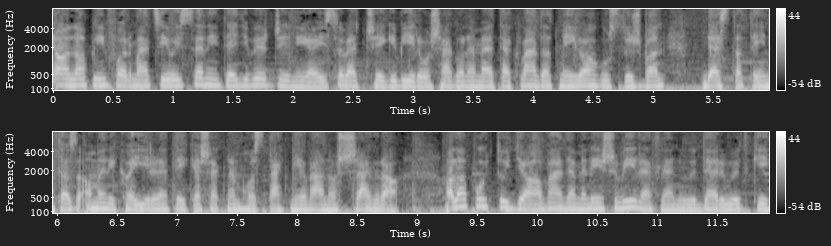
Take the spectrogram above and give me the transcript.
A lap információi szerint egy virginiai szövetségi bíróságon emeltek vádat még augusztusban, de ezt a tényt az amerikai illetékesek nem hozták nyilvánosságra. A lap úgy tudja, a vádemelés véletlenül derült ki,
